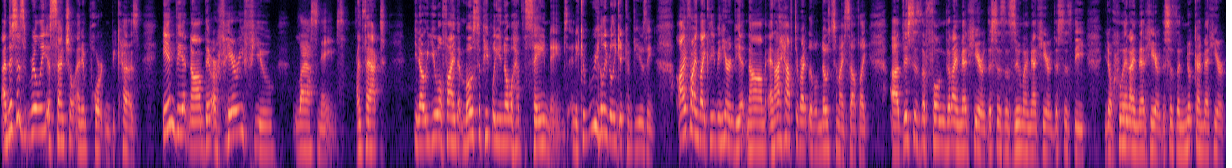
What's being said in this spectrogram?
And this is really essential and important because in Vietnam, there are very few last names. In fact, you know, you will find that most of the people you know will have the same names, and it can really, really get confusing. I find, like, even here in Vietnam, and I have to write little notes to myself, like, uh, this is the Fung that I met here, this is the Zoom I met here, this is the, you know, Huyen I met here, this is the Nook I met here,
